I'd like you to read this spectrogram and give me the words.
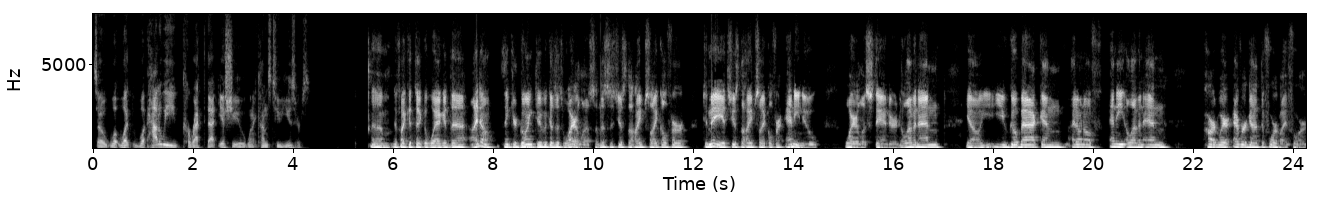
so what what what how do we correct that issue when it comes to users? Um, if I could take a wag at that, I don't think you're going to because it's wireless, and this is just the hype cycle for. To me, it's just the hype cycle for any new wireless standard. 11n, you know, you, you go back and I don't know if any 11n hardware ever got the 4x4,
